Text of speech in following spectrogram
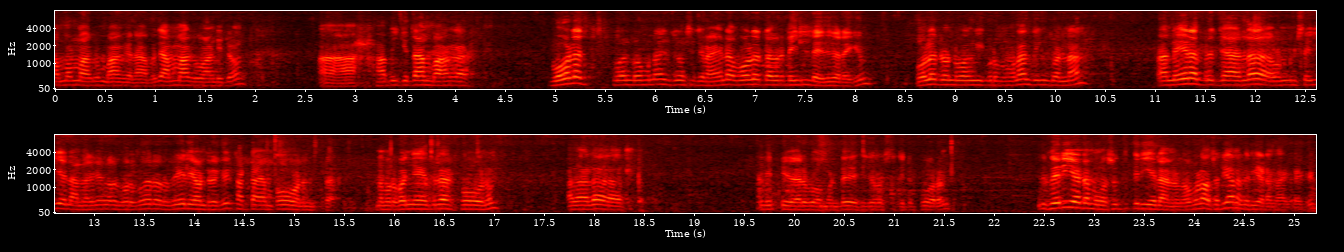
அம்மம்மாவுக்கும் வாங்க நான் பற்றி அம்மாவுக்கு வாங்கிட்டோம். ஆஹ், அபிக்கு தான் வாங்க. வாலெட் வேண்டும்னா யோசிக்கிறேன் ஏன்னா வாலெட் அவர்கிட்ட இல்லை இது வரைக்கும் வாலெட் ஒன்று வாங்கி கொடுப்போம்னா திங்க் பண்ணால் நான் நேரம் பிரச்சனை ஒன்றும் செய்யலாம். இருக்கு எங்களுக்கு ஒரு பேர் ஒரு வேலை ஒன்று இருக்குது கட்டாயம் போகணும் இப்போ. நம்ம ஒரு கொஞ்சம் இதில் போகணும். அதனால் திருப்பி வருவோம்ட்டு யோசிச்சுட்டு போகிறேன் இது பெரிய இடம்? சுற்றி தெரியலாம் அவ்வளோ சரியான பெரிய இடமா இருக்கு.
